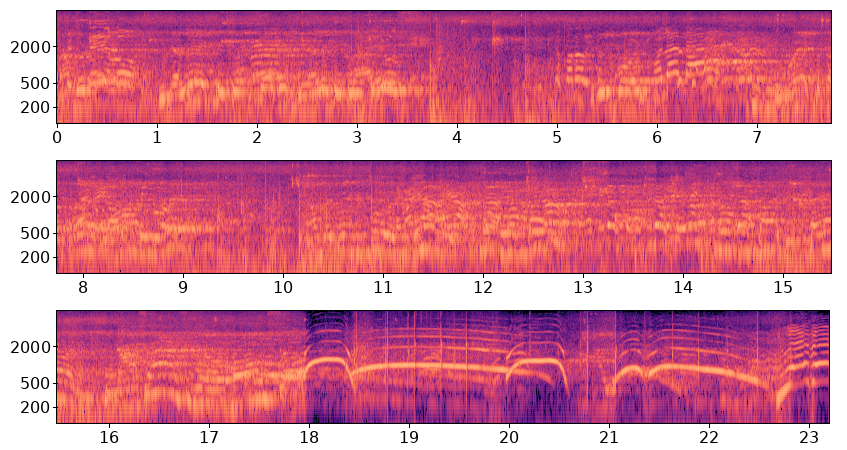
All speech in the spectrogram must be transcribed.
Number 10, binalik kay 27, binalik kay 28. Three ball. Wala na! Pumuesto sa try. Number 22. Binantayan. Pinasa. Slow motion. Nueve!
